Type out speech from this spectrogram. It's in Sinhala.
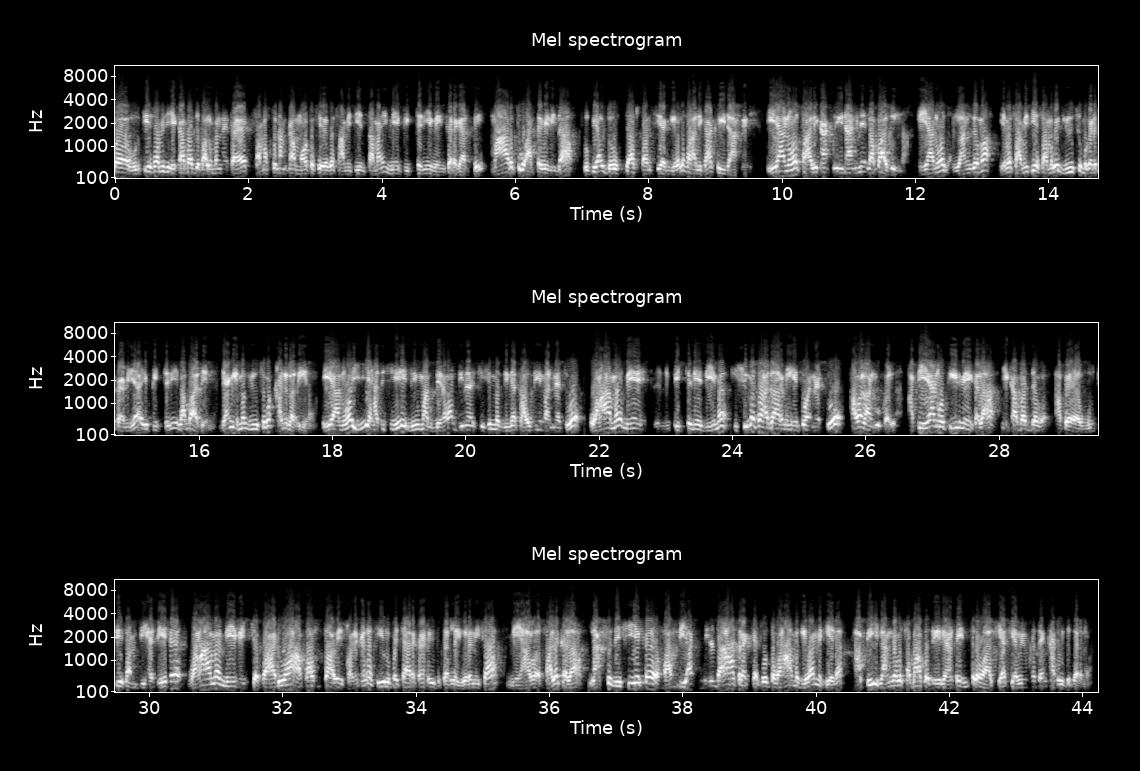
අප වෘත්තීය සමිතිය ඒකාබද්ධ බලමන්නට අයත් සමස්ත ලංකා මෝටර් සේවක සමිතියෙන් තමයි මේ පිට්ටනිය වෙන් කරගත්තේ මාර්තු 8 වෙනිදා රුපියල් 12500ක් ගෙවලා ශාලිකා ක්‍රීඩාංගණය. ඒ අනුව ශාලිකා ක්‍රීඩාංගණය ලබා දුන්නා. ඒ අනුව ළඟම එම සමිතිය සමග ගිවිසුමකට පැමිණියා ඒ පිට්ටනිය ලබා දෙන්න. දැන් එම ගිවිසුම කඩලා තියෙනවා. ඒ අනුව ඊයේ හදිසියේ ලියුමක් දෙනවා දින කිසිම දින කල්දීමක් නැතුව වහාම මේ පිට්ටනිය දීම කිසිම සාධාරණ හේතුවක් නැතුව අවලංගු කළා. අපි ඒ අනුව තීරණය කළා ඒකාබද්ධ අපේ වෘත්තීය සමිතිය හැටියට වහාම මේ වෙච්ච පාඩුව අපහසුතාවයේ සලකලා සියලු ප්‍රචාර කටයුතු කරලා ඉවර නිසා මේ අව සලකලා ලක්ෂ 200ක වන්දියක් 14ක් ඇතුළත වහාම ගෙවන්න කියලා අපි ළඟම සභාපතිවරයාට ඉන්තර වාසියක් යැවීමකට දැන් කටයුතු කරනවා.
